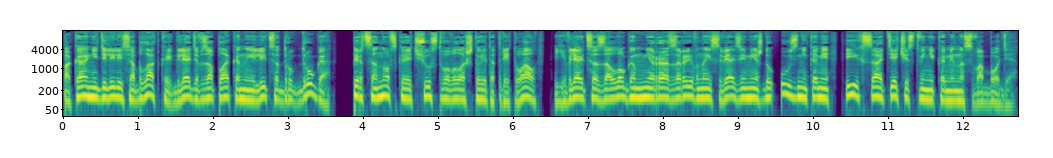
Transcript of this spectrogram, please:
Пока они делились обладкой, глядя в заплаканные лица друг друга, Перцановская чувствовала, что этот ритуал является залогом неразрывной связи между узниками и их соотечественниками на свободе.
